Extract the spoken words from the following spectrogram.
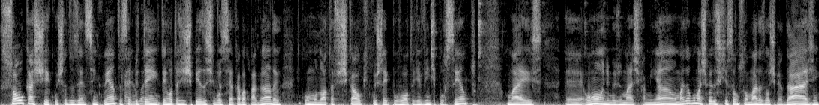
só o cachê custa 250. Sempre Caramba. tem, tem outras despesas que você acaba pagando, como nota fiscal, que custa aí por volta de 20%, mais é, ônibus, mais caminhão, mais algumas coisas que são somadas à hospedagem.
